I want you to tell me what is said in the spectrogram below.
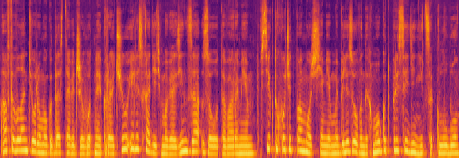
Автоволонтеры могут доставить животное к врачу или сходить в магазин за зоотоварами. Все, кто хочет помочь семьям мобилизованных, могут присоединиться к клубу.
